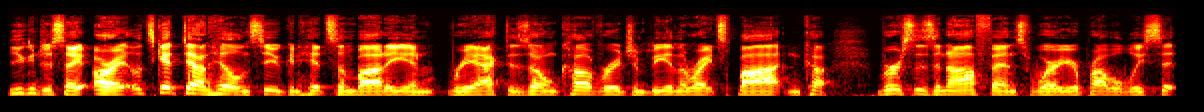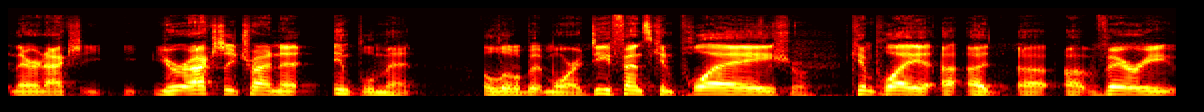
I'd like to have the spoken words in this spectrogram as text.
you can just say, all right, let's get downhill and see who can hit somebody and react to zone coverage and be in the right spot and co- versus an offense where you're probably sitting there and actually, you're actually trying to implement a little bit more. Defense can play. Can play a, a, a, a very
